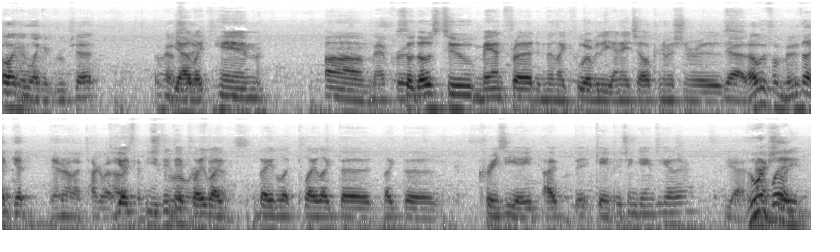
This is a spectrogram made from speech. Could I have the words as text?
oh, like a, like a group chat. Yeah, sick. like him. Um, Manfred. So those two, Manfred, and then like whoever the NHL commissioner is. yeah, that would be fun. Maybe they like get dinner and like talk about You how guys, they you think they play like fans. they like play like the like the crazy eight I, game pitching game together? Yeah, who would Actually, win?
